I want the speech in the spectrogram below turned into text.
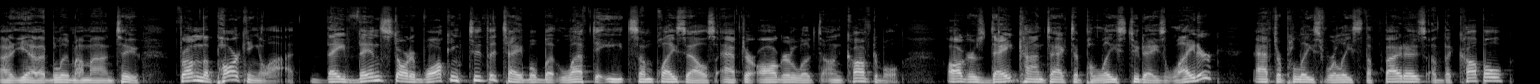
Uh, yeah, that blew my mind too. From the parking lot, they then started walking to the table but left to eat someplace else after Auger looked uncomfortable. Auger's date contacted police two days later after police released the photos of the couple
